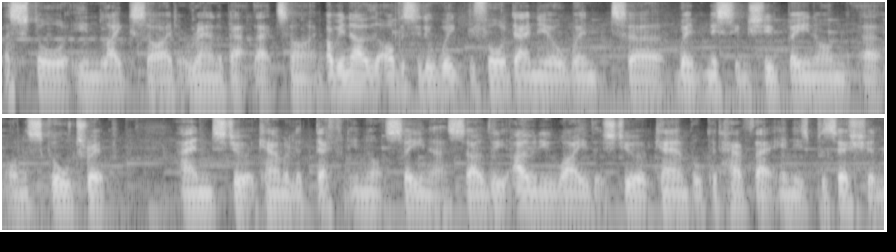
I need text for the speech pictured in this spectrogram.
a store in Lakeside around about that time. We know that obviously the week before Danielle went uh, went missing, she'd been on uh, on a school trip and Stuart Campbell had definitely not seen her. So the only way that Stuart Campbell could have that in his possession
